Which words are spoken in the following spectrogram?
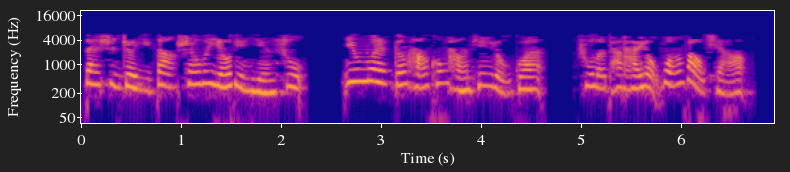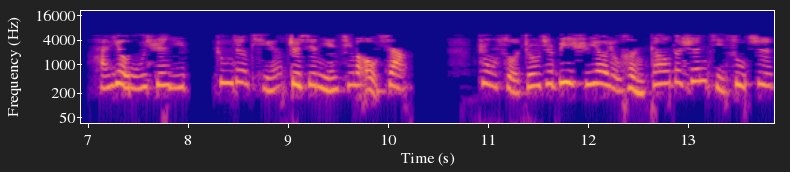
但是这一档稍微有点严肃，因为跟航空航天有关。除了他，还有王宝强，还有吴宣仪、朱正廷这些年轻的偶像。众所周知，必须要有很高的身体素质，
